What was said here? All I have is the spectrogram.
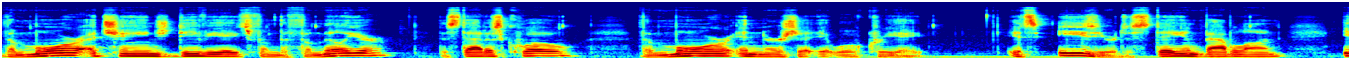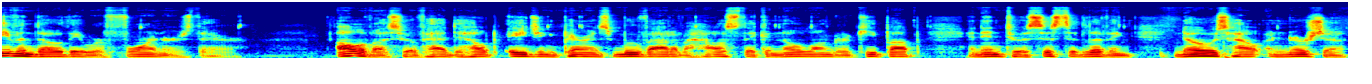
The more a change deviates from the familiar, the status quo, the more inertia it will create. It's easier to stay in Babylon even though they were foreigners there. All of us who have had to help aging parents move out of a house they can no longer keep up and into assisted living knows how inertia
